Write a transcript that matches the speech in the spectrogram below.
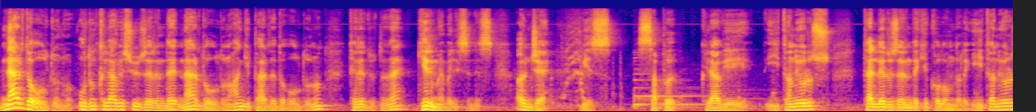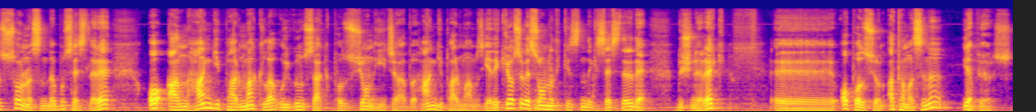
nerede olduğunu, udun klavyesi üzerinde nerede olduğunu, hangi perdede olduğunun tereddütüne girmemelisiniz. Önce biz sapı, klavyeyi iyi tanıyoruz. Teller üzerindeki kolonları iyi tanıyoruz. Sonrasında bu seslere o an hangi parmakla uygunsak pozisyon icabı hangi parmağımız gerekiyorsa ve sonrakisindeki sesleri de düşünerek eee, o pozisyon atamasını yapıyoruz.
